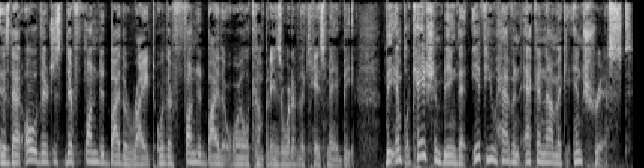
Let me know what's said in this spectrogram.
is that oh they're just they're funded by the right or they're funded by the oil companies or whatever the case may be. The implication being that if you have an economic interest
